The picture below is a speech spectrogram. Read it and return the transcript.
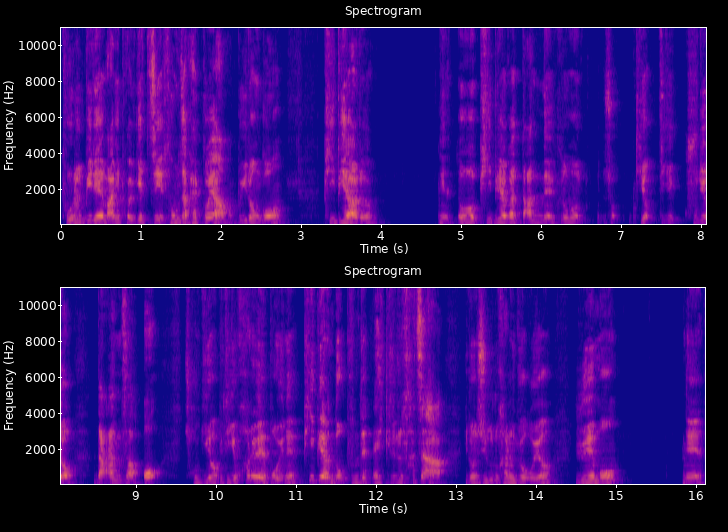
돈을 미래에 많이 벌겠지. 성장할 거야. 뭐 이런 거. PBR. 예, 어, PBR가 낮네. 그러면 저 기업 되게 구려. 나 안 사. 어? 저 기업이 되게 화려해 보이네. PBR은 높은데, 에이, 그래도 사자. 이런 식으로 가는 거고요. UMO. 네,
